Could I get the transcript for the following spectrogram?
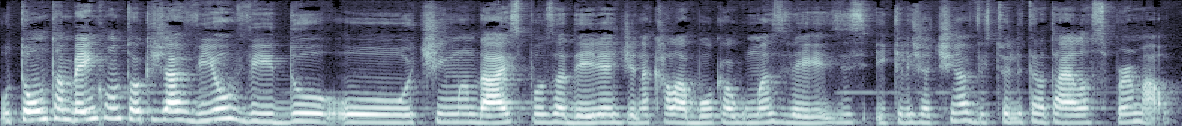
O Tom também contou que já havia ouvido o Tim mandar a esposa dele, a Dina, calar a boca algumas vezes e que ele já tinha visto ele tratar ela super mal.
